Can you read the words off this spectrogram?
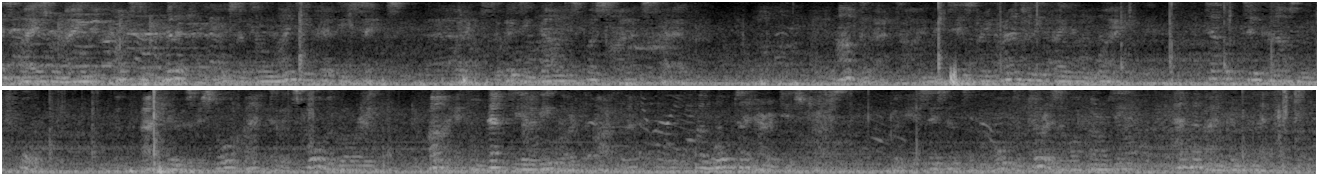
This place remained in constant military use until 1956, when its saluting guns were silenced forever. After that time, its history gradually faded away, till 2004, when the battery was restored back to its former glory by Fondazzjoni Wirt Artna, the Malta Heritage Trust, with the assistance of the Malta Tourism Authority and the Bank of Valletta.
